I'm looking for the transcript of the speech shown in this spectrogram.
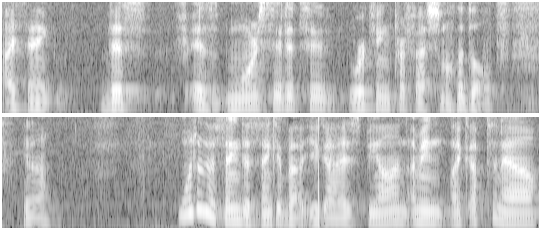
I think this is more suited to working professional adults, you know. One other thing to think about, you guys, beyond, I mean, like up to now,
